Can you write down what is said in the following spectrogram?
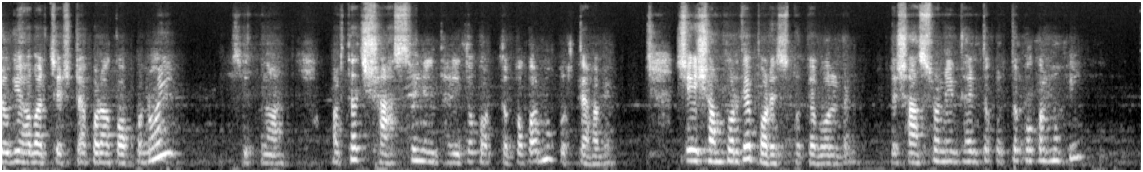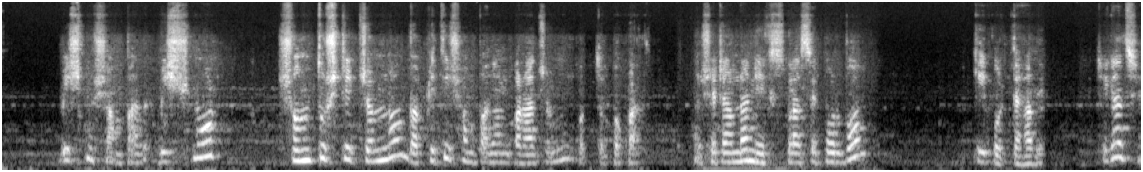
যোগী হবার চেষ্টা করা কখনোই উচিত নয়। অর্থাৎ শাস্ত্রে নির্ধারিত কর্তব্যকর্ম করতে হবে। সেই সম্পর্কে পরে শ্লোকে বলবেন শাস্ত্র নির্ধারিত কর্তব্যকর্ম কি? বিষ্ণু সম্পাদ, বিষ্ণুর সন্তুষ্টির জন্য বা প্রীতি সম্পাদন করার জন্য কর্তব্য করা। সেটা আমরা নেক্সট ক্লাসে পড়ব, কি করতে হবে, ঠিক আছে?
